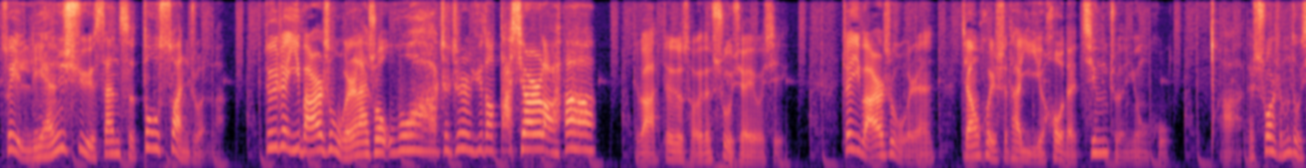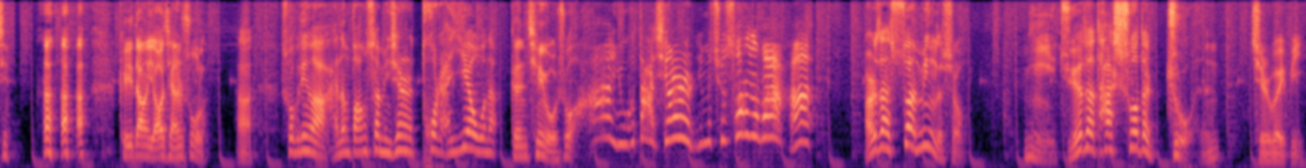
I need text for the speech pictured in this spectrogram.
所以连续三次都算准了。对于这一百二十五个人来说，哇，这真是遇到大仙儿了，哈，对吧？这就所谓的数学游戏。这一百二十五个人将会是他以后的精准用户，啊，他说什么都信，哈哈哈，可以当摇钱树了啊，说不定啊还能帮算命先生拓展业务呢。跟亲友说啊，有个大仙儿，你们去算算吧，啊。而在算命的时候。你觉得他说的准，其实未必。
